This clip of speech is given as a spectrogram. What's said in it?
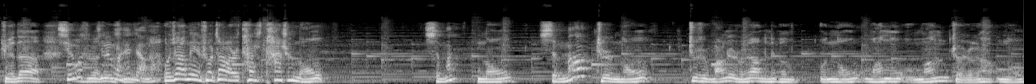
觉得，行了接着往下讲吧。我就要跟你说，张老师他是他是农。什么？农，什么？就是农，就是王者荣耀的那个农王农王者荣耀农，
